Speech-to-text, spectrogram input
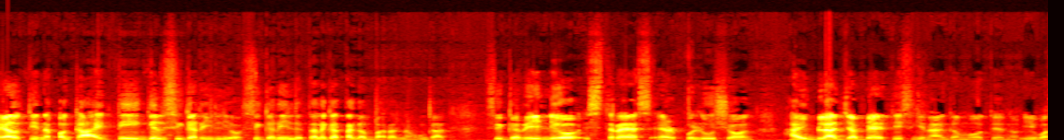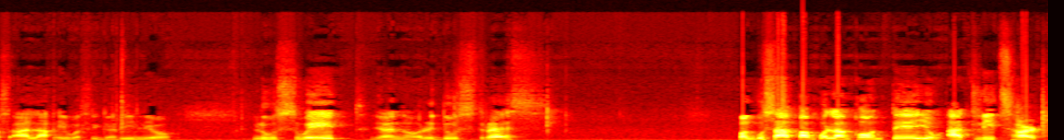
healthy na pagkain, tigil sigarilyo. Sigarilyo talaga tagabara ng ugat. Sigarilyo, stress, air pollution, high blood, diabetes, ginagamot yan. No? Iwas alak, iwas sigarilyo. Lose weight, yan, no? reduce stress. Pag-usapan ko lang konti yung athlete's heart.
